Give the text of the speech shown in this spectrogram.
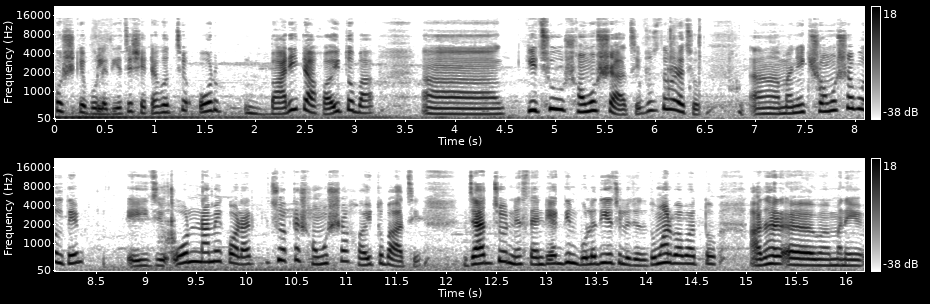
ফসকে বলে দিয়েছে, সেটা হচ্ছে ওর বাড়িটা হয়তো বা কিছু সমস্যা আছে, বুঝতে পেরেছ? মানে সমস্যা বলতে এই যে ওর নামে করার কিছু একটা সমস্যা হয়তো বা আছে। যার জন্যে স্যান্ডি একদিন বলে দিয়েছিল যে তোমার বাবার তো আধার মানে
